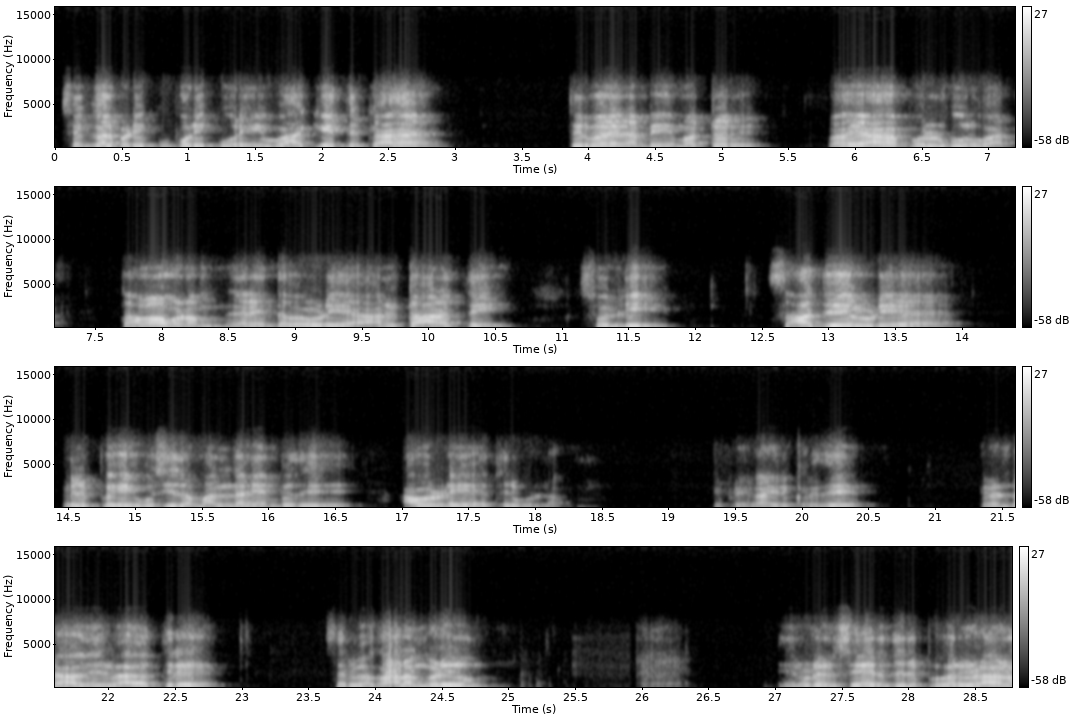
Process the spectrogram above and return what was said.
செங்கல் படி பொடி கூரை இவ்வாக்கியத்திற்காக திருமலை நம்பி மற்றொரு வகையாக பொருள் கூறுவார். தமோகுணம் நிறைந்தவருடைய அனுஷ்டானத்தை சொல்லி சாத்தியர்களுடைய எழுப்புகை உசிதம் அல்ல என்பது அவருடைய திருவுள்ளம். இப்படியெல்லாம் இருக்கிறது. இரண்டாவது நிர்வாகத்திலே சர்வ காலங்களிலும் என்னுடன் சேர்ந்திருப்பவர்களால்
